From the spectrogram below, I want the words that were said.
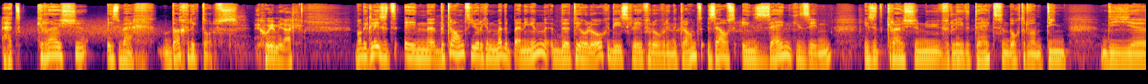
het kruisje is weg. Dag Rick Torfs. Goedemiddag. Want ik lees het in de krant. Jurgen Meddepenningen, de theoloog, die schreef erover in de krant. Zelfs in zijn gezin is het kruisje nu verleden tijd. Zijn dochter van tien die uh,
